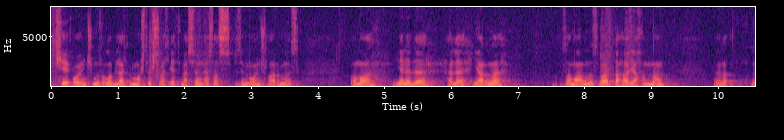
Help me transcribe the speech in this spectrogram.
iki oyunçumuz ola bilər ki, bu maçda iştirak etməsin. Əsas bizim oyunçularımız. Amma yenə də hələ yarına zamanımız var. Daha yaxından e, e,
